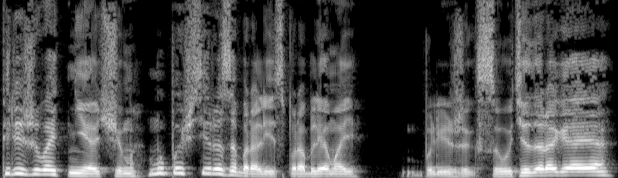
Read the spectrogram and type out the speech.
«Переживать не о чем, мы почти разобрались с проблемой». «Ближе к сути, дорогая»,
